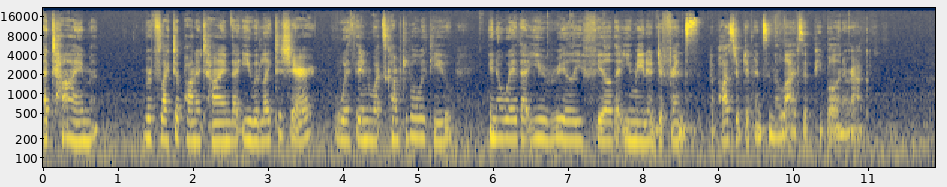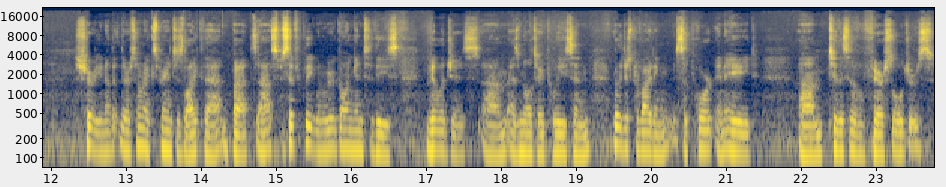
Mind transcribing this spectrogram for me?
a time reflect upon a time that you would like to share within what's comfortable with you in a way that you really feel that you made a difference a positive difference in the lives of people in Iraq. Sure, you know, there are so many experiences like that, but uh, specifically when we were going into these villages um, as military police and really just providing support and aid um, to the civil affairs soldiers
